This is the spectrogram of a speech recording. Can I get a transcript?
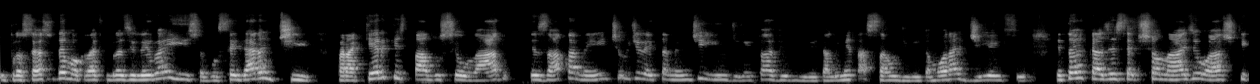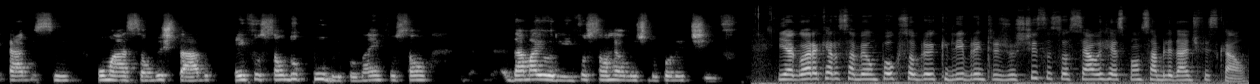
o processo democrático brasileiro é isso: é você garantir para aquele que está do seu lado exatamente o direito também de ir, o direito à vida, o direito à alimentação, o direito à moradia, enfim. Então, em casos excepcionais, eu acho que cabe sim uma ação do Estado em função do público, né? em função da maioria, em função realmente do coletivo. E agora quero saber um pouco sobre o equilíbrio entre justiça social e responsabilidade fiscal.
